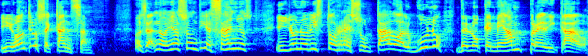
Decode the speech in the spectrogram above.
Y otros se cansan. O sea, no, ya son 10 años y yo no he visto resultado alguno de lo que me han predicado.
